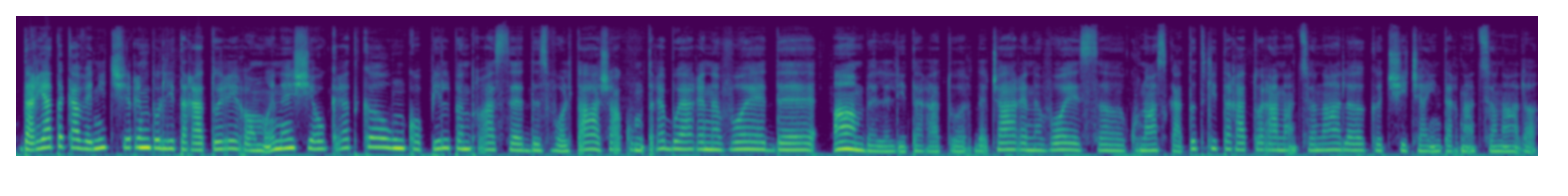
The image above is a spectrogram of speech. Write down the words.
Dar iată că a venit și rândul literaturii române și eu cred că un copil pentru a se dezvolta așa cum trebuie are nevoie de ambele literaturi. Deci are nevoie să cunoască atât literatura națională cât și cea internațională.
